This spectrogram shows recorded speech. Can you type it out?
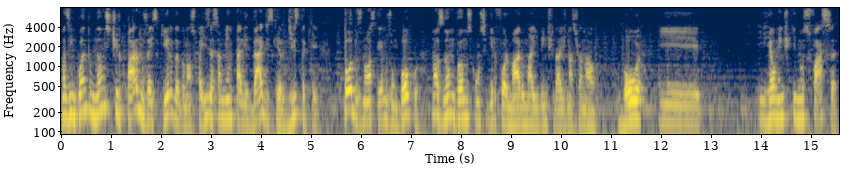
mas enquanto não extirparmos a esquerda do nosso país, essa mentalidade esquerdista que todos nós temos um pouco, nós não vamos conseguir formar uma identidade nacional boa e, e realmente que nos faça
